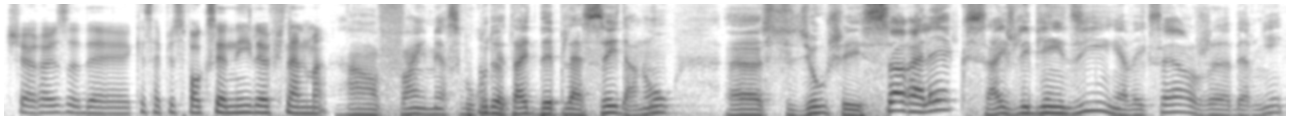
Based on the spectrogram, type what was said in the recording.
je suis heureuse de, que ça puisse fonctionner là, finalement. Enfin, merci beaucoup de t'être déplacé dans nos euh, studios chez Sœur Alex. Hey, je l'ai bien dit avec Serge Bernier.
